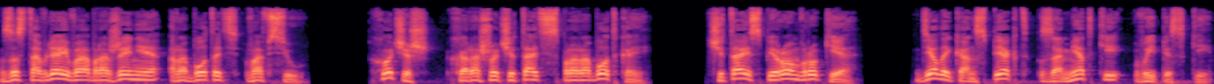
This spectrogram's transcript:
заставляй воображение работать вовсю. Хочешь хорошо читать с проработкой? Читай с пером в руке. Делай конспект, заметки, выписки.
